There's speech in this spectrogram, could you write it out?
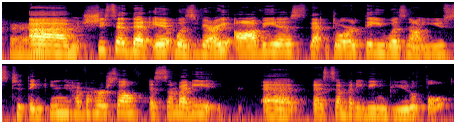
Okay. Um, she said that it was very obvious that Dorothy was not used to thinking of herself as somebody uh, as somebody being beautiful.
